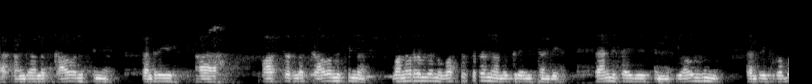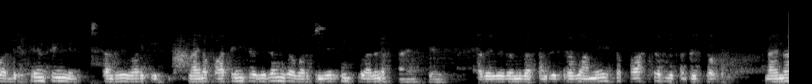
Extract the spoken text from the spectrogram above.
ఆ సంఘాలకు కావలసిన తండ్రి ఆ పాస్టర్లకు కావలసిన వనరులను వసతులను అనుగ్రహించండి. శానిటైజేషన్ గ్లౌజ్ని తండ్రి ప్రభా డిస్టెన్సింగ్ని తండ్రి వారికి ఆయన పాటించే విధంగా వారికి నేర్పించాలని సాయం చేయండి. అదే విధంగా తండ్రి ప్రభా అనేక పాస్టర్లు తండ్రి ప్రభా నాయన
